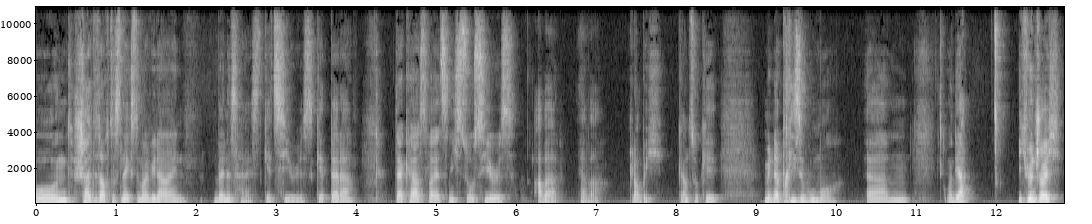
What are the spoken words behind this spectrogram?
Und schaltet auch das nächste Mal wieder ein, wenn es heißt Get Serious, Get Better. Der Cast war jetzt nicht so serious, aber er war, glaube ich, ganz okay. Mit einer Prise Humor. Ähm, und ja, ich wünsche euch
